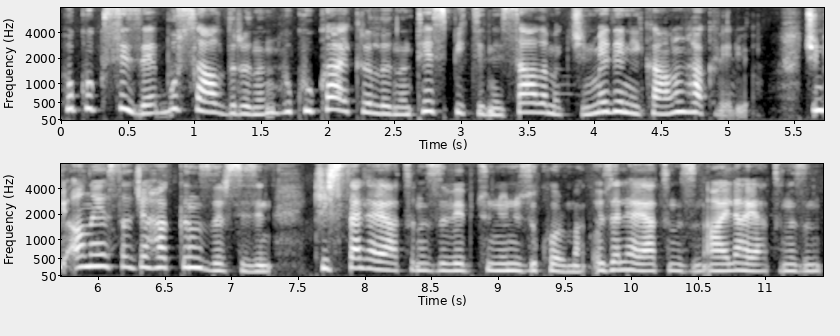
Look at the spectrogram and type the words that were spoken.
hukuk size bu saldırının hukuka aykırılığının tespitini sağlamak için medeni kanun hak veriyor. Çünkü anayasaca hakkınızdır sizin kişisel hayatınızı ve bütünlüğünüzü korumak, özel hayatınızın, aile hayatınızın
